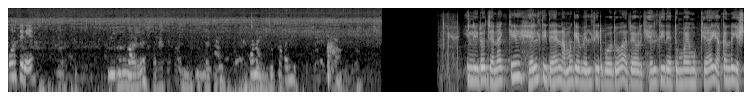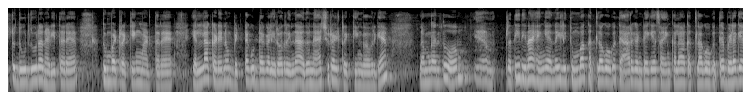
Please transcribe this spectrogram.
ಕೂರ್ತೀನಿ ಇಲ್ಲಿರೋ ಜನಕ್ಕೆ ಹೆಲ್ತ್ ಇದೆ, ನಮಗೆ ವೆಲ್ತ್ ಇರ್ಬೋದು, ಆದರೆ ಅವ್ರಿಗೆ ಹೆಲ್ತ್ ಇದೆ ತುಂಬ ಮುಖ್ಯ. ಯಾಕಂದರೆ ಎಷ್ಟು ದೂರ ದೂರ ನಡೀತಾರೆ, ತುಂಬ ಟ್ರೆಕ್ಕಿಂಗ್ ಮಾಡ್ತಾರೆ. ಎಲ್ಲ ಕಡೆನೂ ಬೆಟ್ಟ ಗುಡ್ಡಗಳಿರೋದ್ರಿಂದ ಅದು ನ್ಯಾಚುರಲ್ ಟ್ರೆಕ್ಕಿಂಗ್ ಅವ್ರಿಗೆ. ನಮಗಂತೂ ಪ್ರತಿದಿನ ಹೆಂಗೆ ಅಂದರೆ ಇಲ್ಲಿ ತುಂಬ ಕತ್ಲಾಗಿ ಹೋಗುತ್ತೆ. ಆರು ಗಂಟೆಗೆ ಸಾಯಂಕಾಲ ಕತ್ಲಾಗಿ ಹೋಗುತ್ತೆ. ಬೆಳಗ್ಗೆ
